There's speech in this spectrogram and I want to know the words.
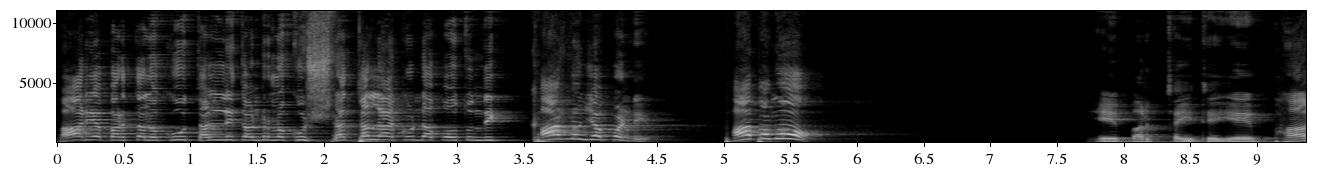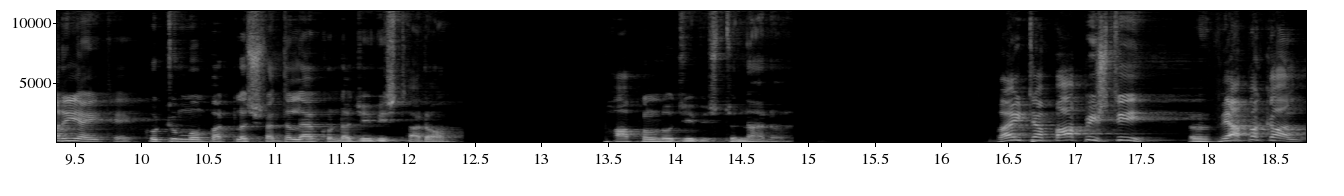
భార్య భర్తలకు తల్లిదండ్రులకు శ్రద్ధ లేకుండా పోతుంది. కారణం చెప్పండి. పాపము. ఏ భర్త అయితే ఏ భార్య అయితే కుటుంబం పట్ల శ్రద్ధ లేకుండా జీవిస్తారో పాపంలో జీవిస్తున్నారు. బయట పాపిష్టి వ్యాపకాలు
